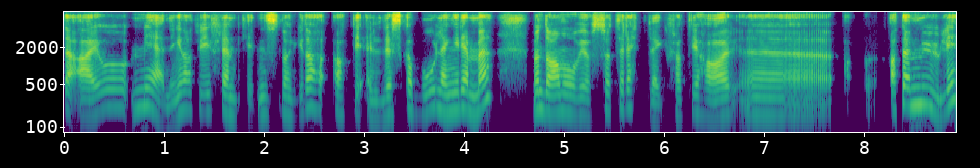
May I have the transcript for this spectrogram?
det er jo meningen at vi i fremtidens Norge da, at de eldre skal bo lenger hjemme. Men da må vi også tilrettelegge for at de har uh, at det er mulig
